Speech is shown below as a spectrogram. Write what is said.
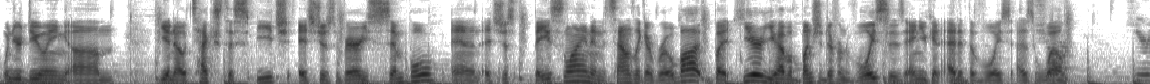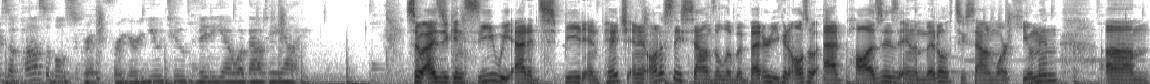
when you're doing, um, you know, text to speech, it's just very simple and it's just baseline and it sounds like a robot. But here you have a bunch of different voices and you can edit the voice as sure. well. Here's a possible script for your YouTube video about AI. So as you can see, we added speed and pitch, and it honestly sounds a little bit better. You can also add pauses in the middle to sound more human. Um,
